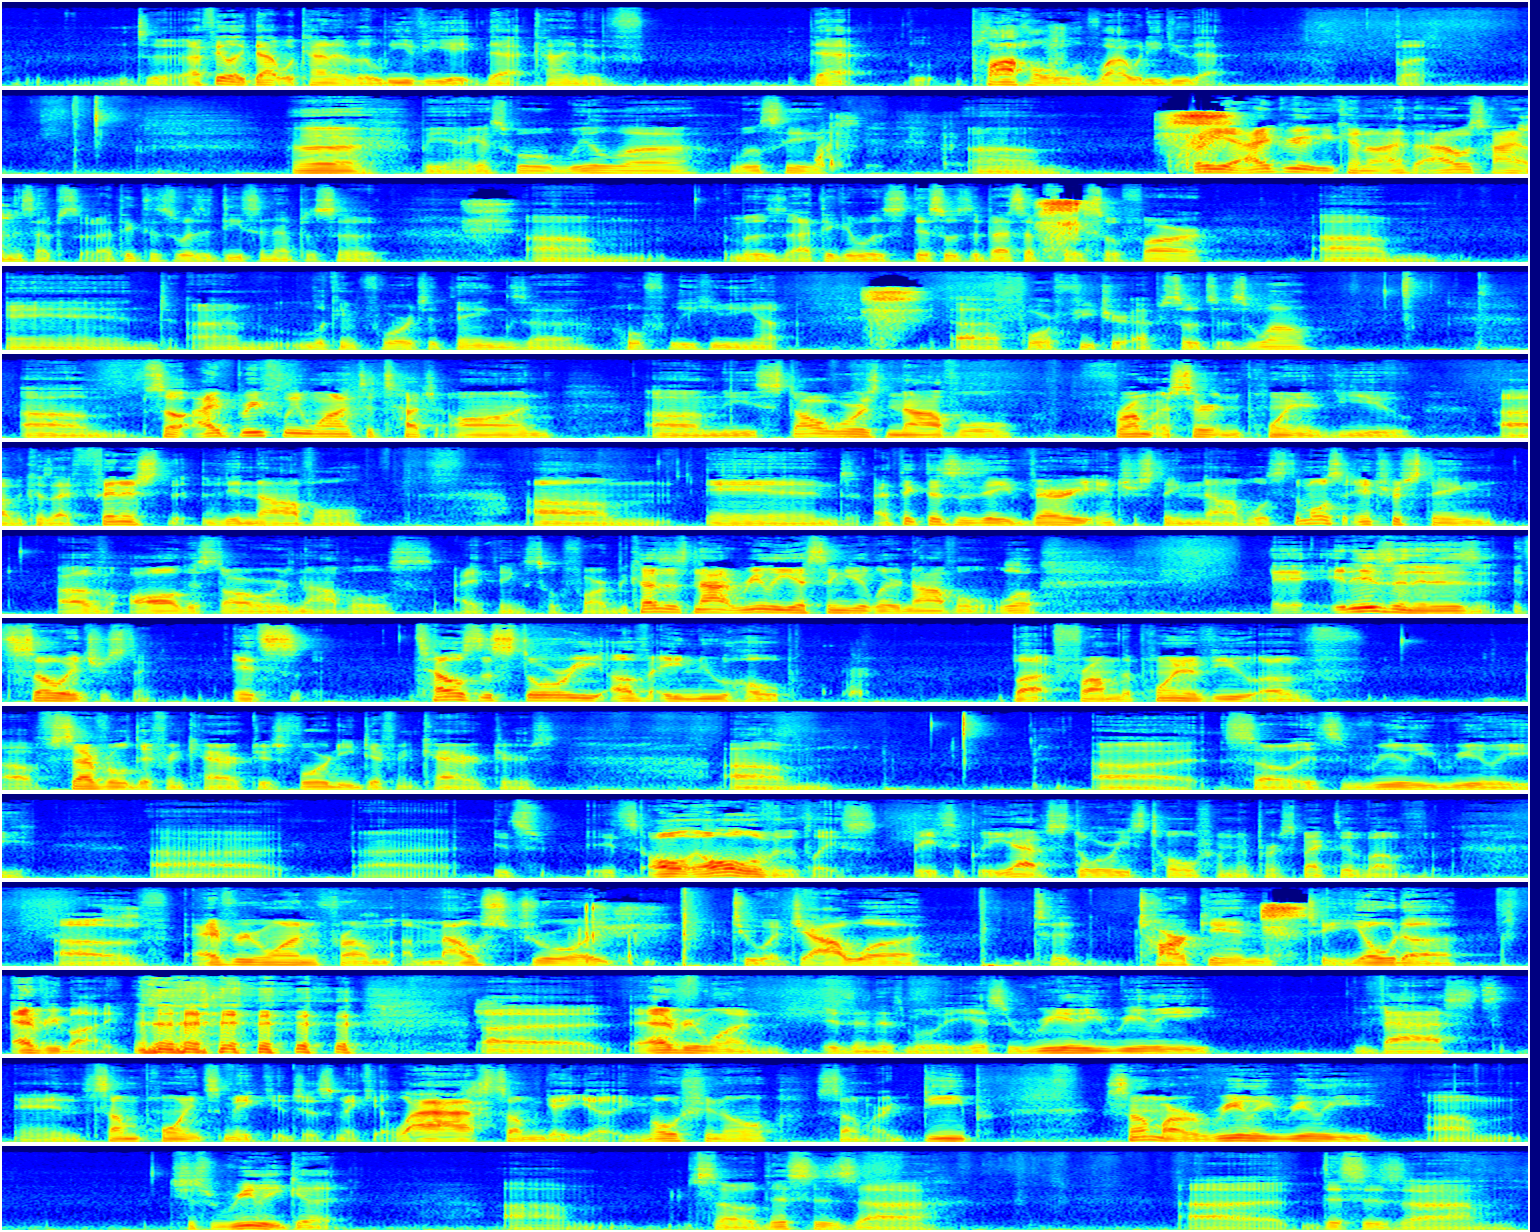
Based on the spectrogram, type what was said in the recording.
to, I feel like that would kind of alleviate that kind of that plot hole of why would he do that. But uh, but yeah, I guess we'll we'll uh we'll see. Um, but yeah, I agree with you, Ken. I I was high on this episode. I think this was a decent episode. Um, it was I think it was this was the best episode so far. Um, and I'm looking forward to things uh hopefully heating up uh for future episodes as well. Um, so I briefly wanted to touch on um, the Star Wars novel from a certain point of view uh, because I finished the novel. Um, and I think this is a very interesting novel. It's the most interesting of all the Star Wars novels, I think, so far, because it's not really a singular novel. Well, it, it is and it isn't. It's so interesting. It's tells the story of a New Hope, but from the point of view of of several different characters, forty different characters. Um, uh, so it's really, really, uh, uh, it's it's all all over the place. Basically, you have stories told from the perspective of of everyone from a mouse droid to a Jawa to Tarkin to Yoda, everybody. uh, everyone is in this movie. It's really, really vast, and some points make you just make you laugh. Some get you emotional. Some are deep. Some are really, really, um, just really good. Um, so this is uh, uh, this is um,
